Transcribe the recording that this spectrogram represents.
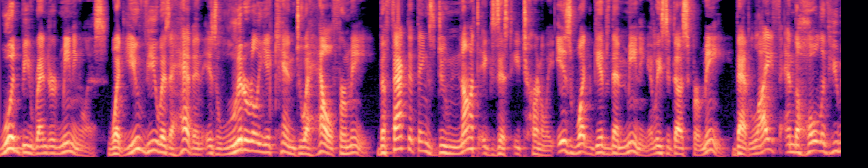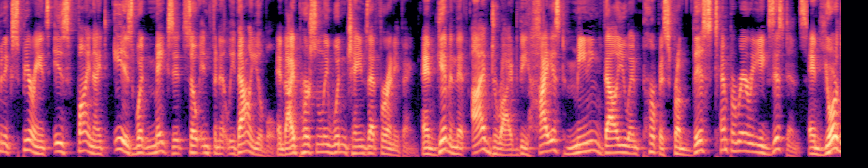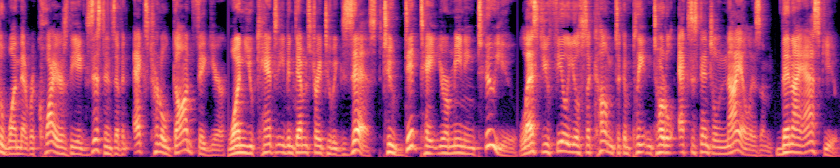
would be rendered meaningless. What you view as a heaven is literally akin to a hell for me. The fact that things do not exist eternally is what gives them meaning, at least it does for me. That life and the whole of human experience is finite is what makes it so infinitely valuable, and I personally wouldn't change that for anything. And given that I've derived the highest meaning, value, and purpose from this temporary existence, and you're the one that requires the existence of an external God figure, one you can't even demonstrate to exist, to dictate your meaning to you, lest you feel you'll succumb to complete and total existential nihilism, then I ask you,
